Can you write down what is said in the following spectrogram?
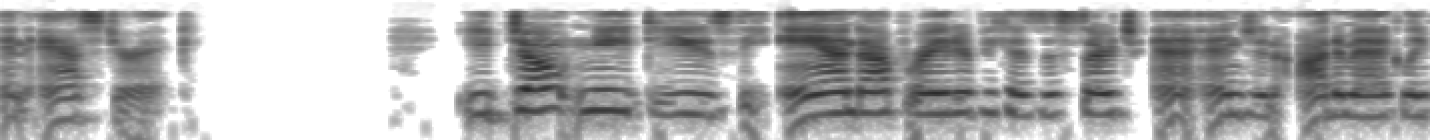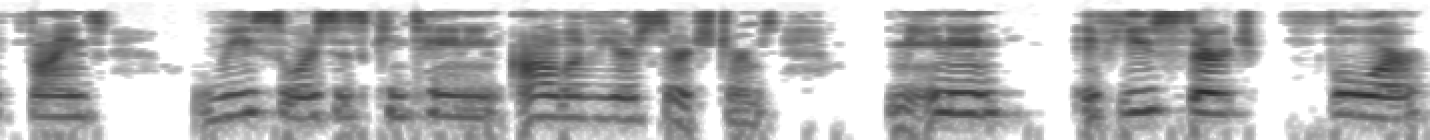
and asterisk. You don't need to use the AND operator because the search engine automatically finds resources containing all of your search terms. Meaning, if you search for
